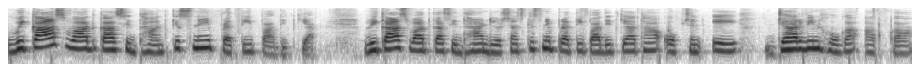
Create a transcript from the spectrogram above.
विकासवाद का सिद्धांत किसने प्रतिपादित किया? विकासवाद का सिद्धांत डियर्सन्स किसने प्रतिपादित किया था? ऑप्शन ए डार्विन होगा आपका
